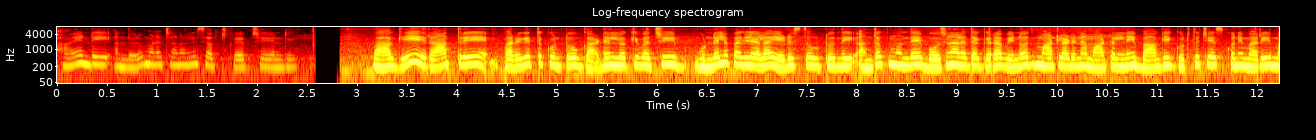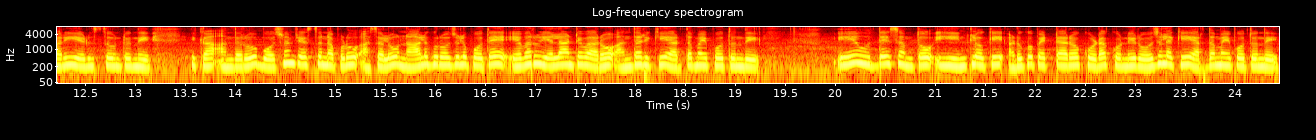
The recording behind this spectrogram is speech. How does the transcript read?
హాయ్ అండి అందరూ మన ఛానల్ని సబ్స్క్రైబ్ చేయండి. బాగి రాత్రి పరిగెత్తుకుంటూ గార్డెన్లోకి వచ్చి గుండెలు పగిలేలా ఏడుస్తూ ఉంటుంది. అంతకుముందే భోజనాల దగ్గర వినోద్ మాట్లాడిన మాటల్ని బాగి గుర్తు చేసుకుని మరీ మరీ ఏడుస్తూ ఉంటుంది. ఇక అందరూ భోజనం చేస్తున్నప్పుడు అసలు నాలుగు రోజులు పోతే ఎవరు ఎలాంటి వారో అందరికీ అర్థమైపోతుంది. ఏ ఉద్దేశంతో ఈ ఇంట్లోకి అడుగుపెట్టారో కూడా కొన్ని రోజులకి అర్థమైపోతుంది.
